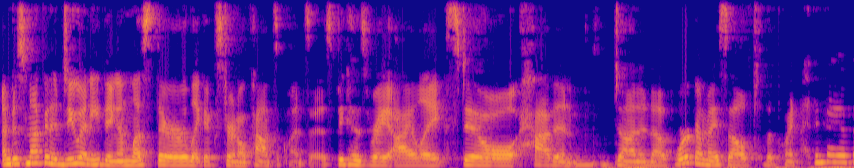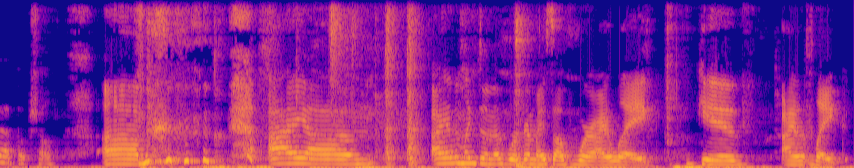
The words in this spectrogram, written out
I'm just not gonna do anything unless there are like external consequences because right I like still haven't done enough work on myself to the point I think I have that bookshelf. Um I um I haven't like done enough work on myself where I like give I like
